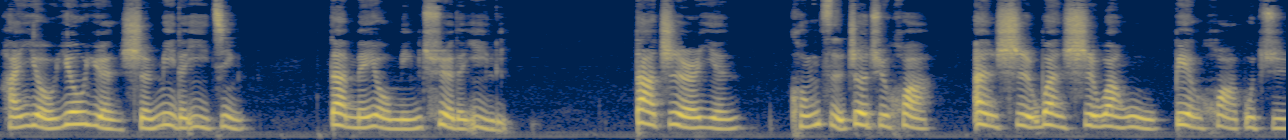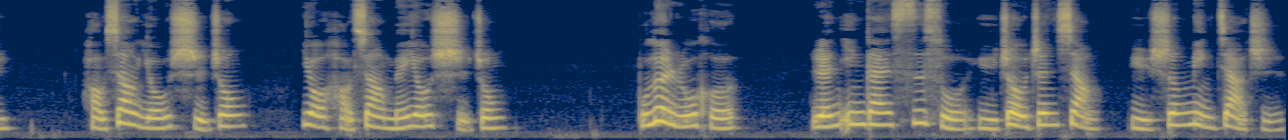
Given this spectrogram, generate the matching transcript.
含有悠远神秘的意境。但没有明确的义理。大致而言，孔子这句话暗示万事万物变化不居，好像有始终，又好像没有始终。不论如何，人应该思索宇宙真相与生命价值，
